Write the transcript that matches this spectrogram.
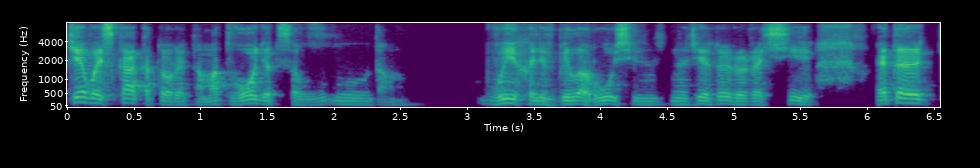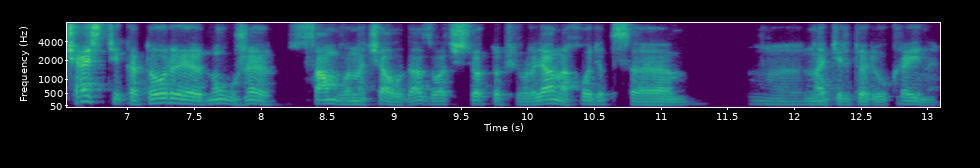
Те войска, которые там отводятся, там, выехали в Беларусь или на территорию России, это части, которые ну, уже с самого начала, да, с 24 февраля находятся на территории Украины.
